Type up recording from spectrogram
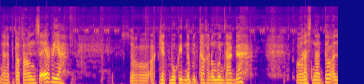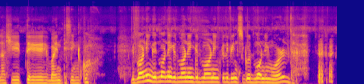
Nalapunta karon sa area. So, akyat bukid na punta karon buntaga. Oras na to, alas 7.25. Good morning, good morning, good morning, good morning Philippines, good morning world.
